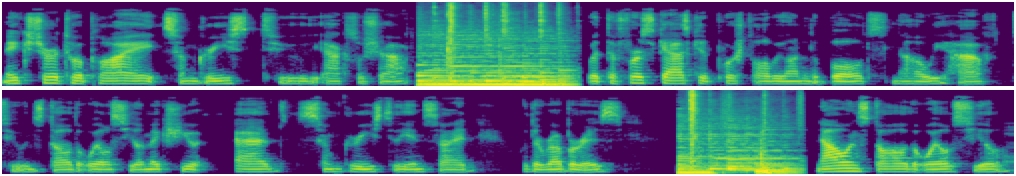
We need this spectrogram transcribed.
Make sure to apply some grease to the axle shaft. With the first gasket pushed all the way onto the bolts, now we have to install the oil seal. Make sure you add some grease to the inside where the rubber is. Now install the oil seal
